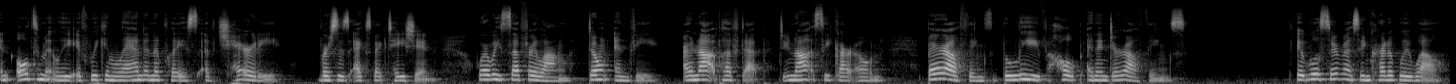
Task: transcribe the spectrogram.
and ultimately if we can land in a place of charity versus expectation, where we suffer long, don't envy, are not puffed up, do not seek our own, bear all things, believe, hope, and endure all things, it will serve us incredibly well.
